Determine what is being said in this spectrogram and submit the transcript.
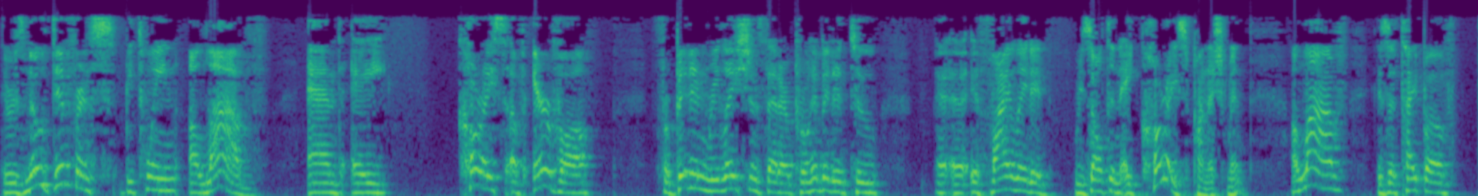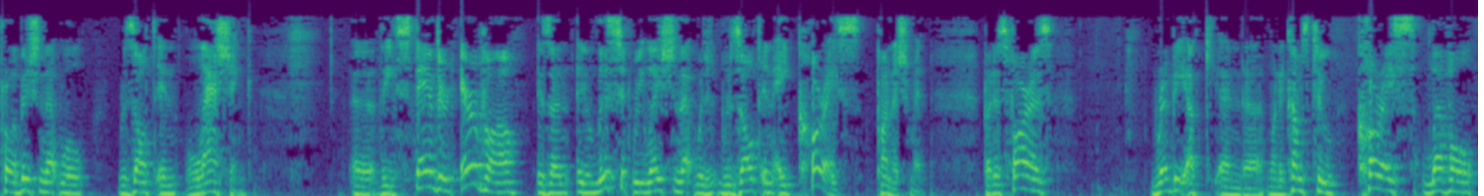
there is no difference between a lav and a kores of erva forbidden relations that are prohibited to, uh, uh if violated, result in a kores punishment, a lav is a type of prohibition that will result in lashing. Uh, the standard erva is an illicit relation that would result in a kores punishment. But as far as Rebbe, and uh, when it comes to kores level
